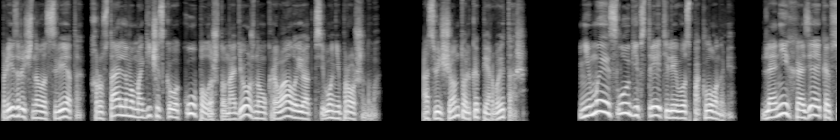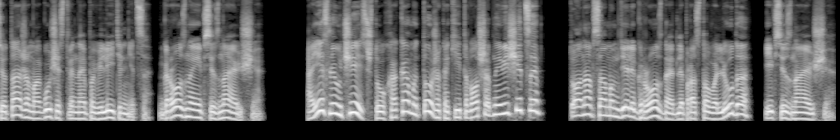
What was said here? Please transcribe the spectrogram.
призрачного света, хрустального магического купола, что надежно укрывал ее от всего непрошенного. Освещен только первый этаж. Немые слуги встретили его с поклонами. Для них хозяйка все та же могущественная повелительница, грозная и всезнающая. А если учесть, что у Хакамы тоже какие-то волшебные вещицы, то она в самом деле грозная для простого люда и всезнающая.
